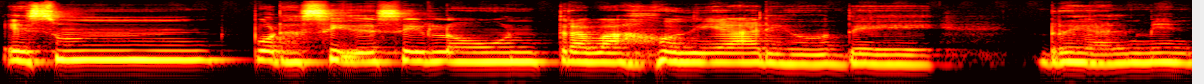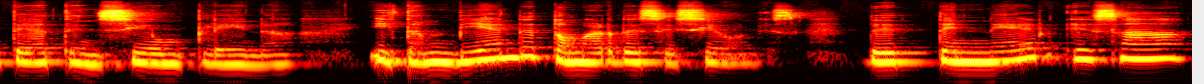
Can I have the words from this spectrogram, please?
Es un, por así decirlo, un trabajo diario de realmente atención plena y también de tomar decisiones, de tener esa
